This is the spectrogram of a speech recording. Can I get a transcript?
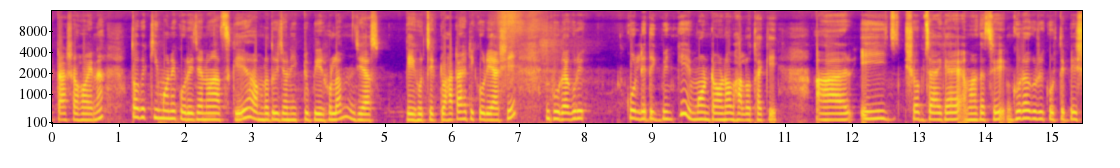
একটা আশা হয় না। তবে কি মনে করে যেন আজকে আমরা দুইজনে একটু বের হলাম, যে আজকে হচ্ছে একটু হাঁটাহাঁটি করে আসি। ঘোরাঘুরি করলে দেখবেন কি মনটা অনেক ভালো থাকে। আর এই সব জায়গায় আমার কাছে ঘোরাঘুরি করতে বেশ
